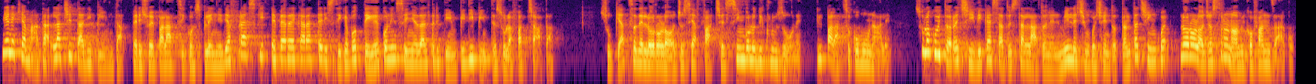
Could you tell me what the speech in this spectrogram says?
Viene chiamata la città dipinta per i suoi palazzi con splendidi affreschi e per le caratteristiche botteghe con insegne d'altri tempi dipinte sulla facciata. Su Piazza dell'Orologio si affaccia il simbolo di Clusone, il palazzo comunale, sulla cui torre civica è stato installato nel 1585 l'orologio astronomico Fanzago.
